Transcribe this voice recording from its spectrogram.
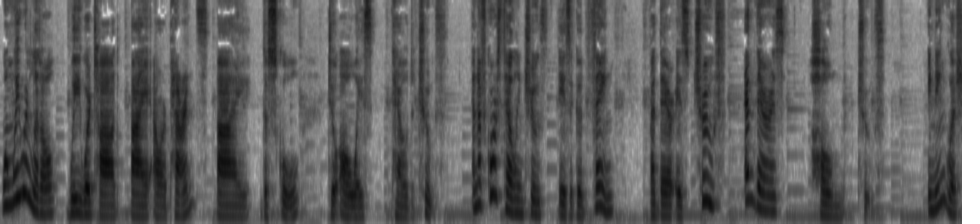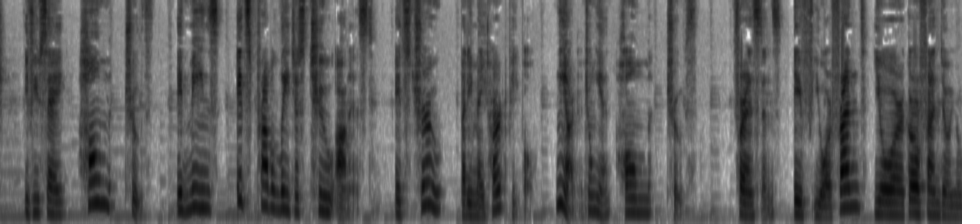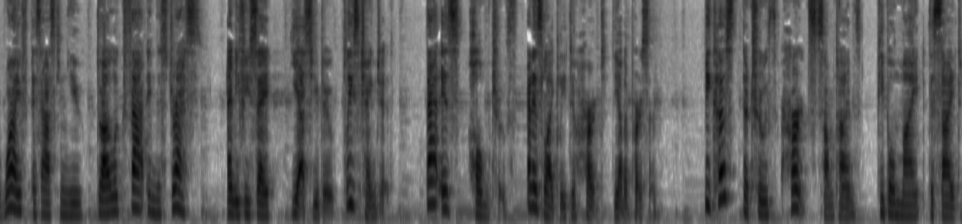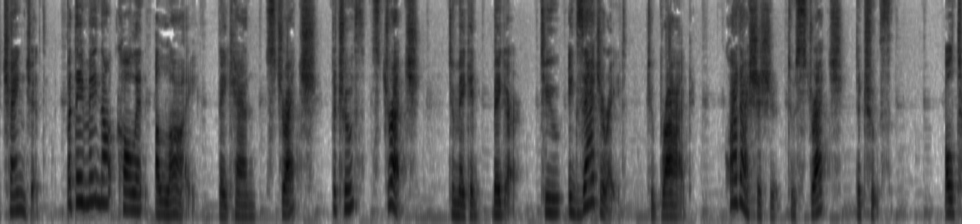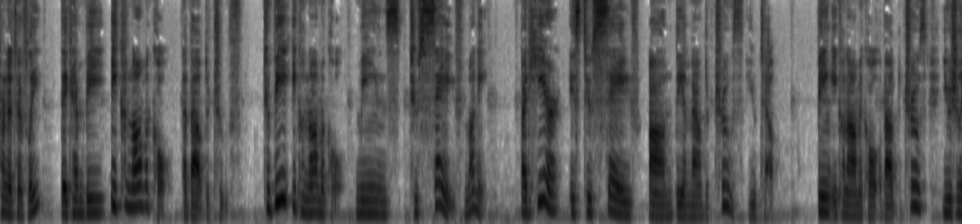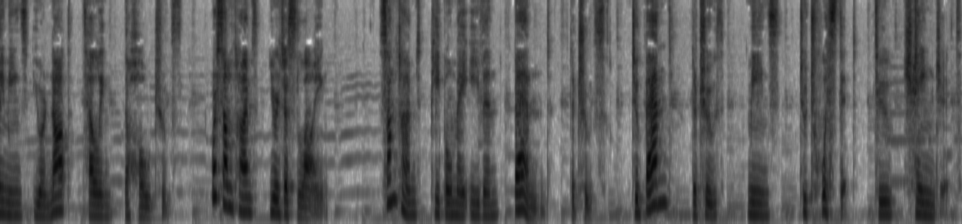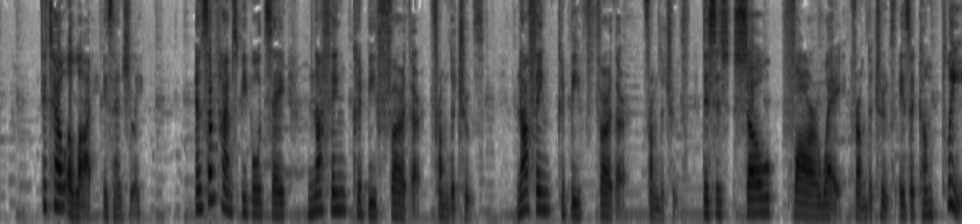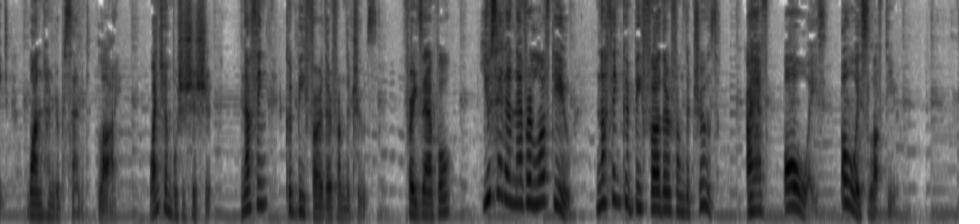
When we were little, we were taught by our parents, by the school, to always tell the truth. And of course, telling truth is a good thing, but there is truth and there is home truth. In English, if you say home truth, it means it's probably just too honest. It's true, but it may hurt people. 逆耳的忠言, home truth. For instance, if your friend, your girlfriend, or your wife is asking you, Do I look fat in this dress? And if you say, Yes, you do, please change it. That is home truth and is likely to hurt the other person. Because the truth hurts sometimes, people might decide to change it. But they may not call it a lie. They can stretch the truth, stretch to make it bigger, to exaggerate, to brag. 夸大事实 to stretch the truth. Alternatively, they can be economical about the truth. To be economical means to save money. but here is to save on the amount of truth you tell. Being economical about the truth usually means you're not telling the whole truth. Or sometimes you're just lying. Sometimes people may even bend the truth. To bend the truth means to twist it, to change it, to tell a lie, essentially. And sometimes people would say nothing could be further from the truth. Nothing could be further from the truth. This is so far away from the truth. It's a complete 100% lie. 完全不是事实. Nothing could be further from the truth. For example, you said I never loved you. Nothing could be further from the truth. I have always, always loved you.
